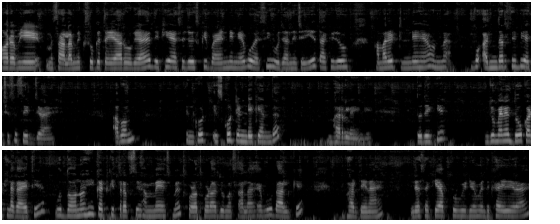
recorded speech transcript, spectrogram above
और अब ये मसाला मिक्स होकर तैयार हो गया है। देखिए, ऐसे जो इसकी बाइंडिंग है, वो ऐसी हो जानी चाहिए, ताकि जो हमारे टिंडे हैं, उनमें वो अंदर से भी अच्छे से सीख जाएँ। अब हम इनको, इसको टिंडे के अंदर भर लेंगे। तो देखिए, जो मैंने दो कट लगाए थे, वो दोनों ही कट की तरफ़ से हमें इसमें थोड़ा थोड़ा जो मसाला है, वो डाल के भर देना है। जैसा कि आपको वीडियो में दिखाई दे रहा है।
